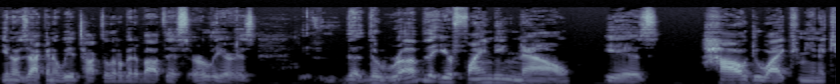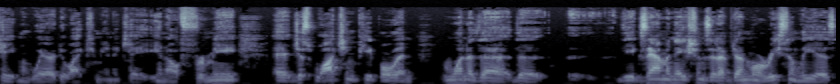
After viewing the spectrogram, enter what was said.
you know, Zach, and I know we had talked a little bit about this earlier. Is the the rub that you're finding now is how do I communicate and where do I communicate? You know, for me, uh, just watching people and one of the the the examinations that I've done more recently is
